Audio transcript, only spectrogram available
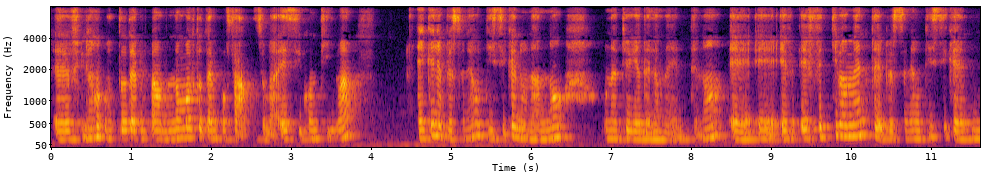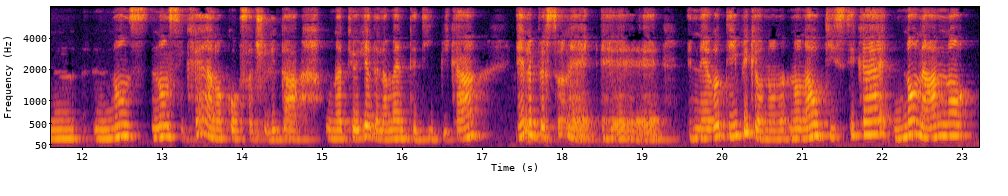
eh, fino a molto tempo, non molto tempo fa, insomma, e si continua, è che le persone autistiche non hanno una teoria della mente, no? E, e effettivamente le persone autistiche non, non, si creano con facilità una teoria della mente tipica e le persone eh, neurotipiche o non, non autistiche non hanno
